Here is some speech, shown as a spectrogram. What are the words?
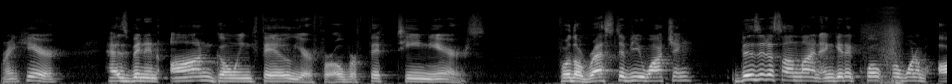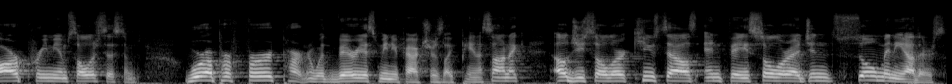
right here, has been an ongoing failure for over 15 years. For the rest of you watching, visit us online and get a quote for one of our premium solar systems. We're a preferred partner with various manufacturers like Panasonic, LG Solar, Qcells, Enphase, SolarEdge, and so many others.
